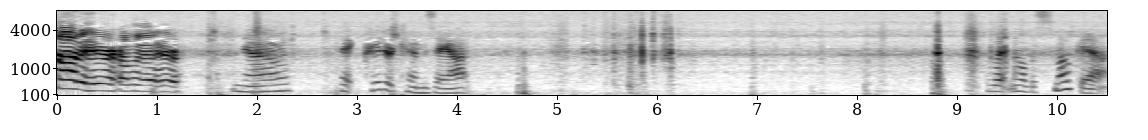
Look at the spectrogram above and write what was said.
I'm out of here. I'm out of here. No, that critter comes out. Letting all the smoke out.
